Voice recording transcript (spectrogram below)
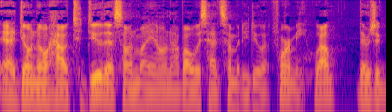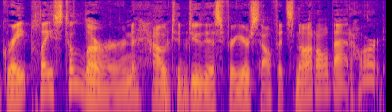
I don't know how to do this on my own. I've always had somebody do it for me. Well, there's a great place to learn how to do this for yourself. It's not all that hard.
